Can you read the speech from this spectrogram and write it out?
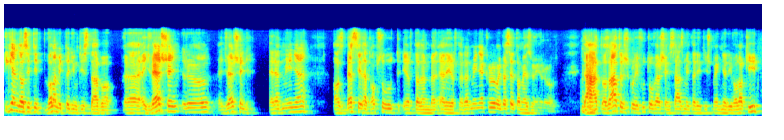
Igen, de azért itt valamit tegyünk tisztába. Egy versenyről, egy verseny eredménye, az beszélhet abszolút értelemben elért eredményekről, vagy beszélhet a mezőnyről. Uh-huh. Tehát az általános iskolai futóverseny 100 méterét is megnyeri valaki,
